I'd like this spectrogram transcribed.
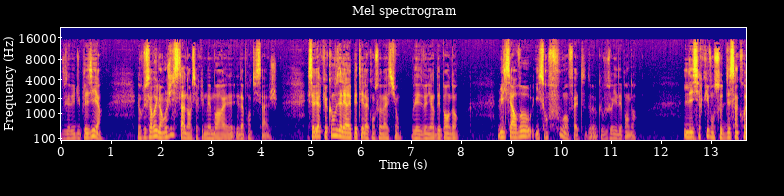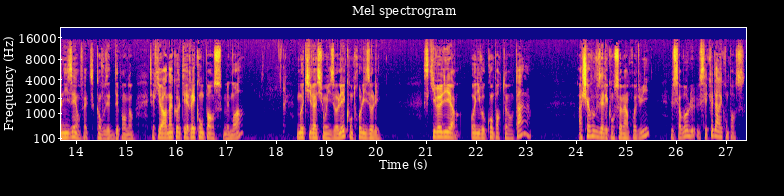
vous avez eu du plaisir. Donc le cerveau, il enregistre ça dans le circuit de mémoire et, et d'apprentissage. Et ça veut dire que quand vous allez répéter la consommation, vous allez devenir dépendant. Lui, le cerveau, il s'en fout en fait de, que vous soyez dépendant. Les circuits vont se désynchroniser en fait quand vous êtes dépendant. C'est-à-dire qu'il va y avoir d'un côté récompense, mémoire, motivation isolée, contrôle isolé. Ce qui veut dire au niveau comportemental, À chaque fois que vous allez consommer un produit, le cerveau, c'est que de la récompense.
